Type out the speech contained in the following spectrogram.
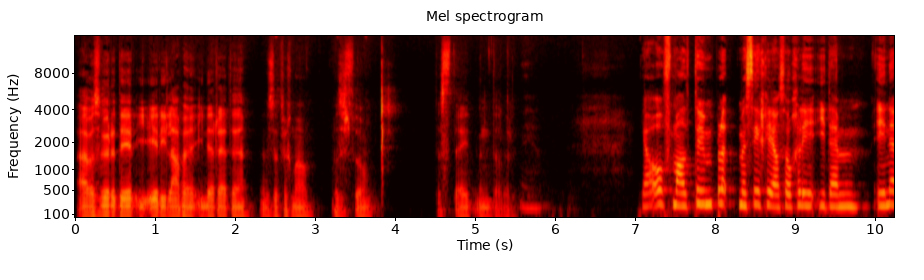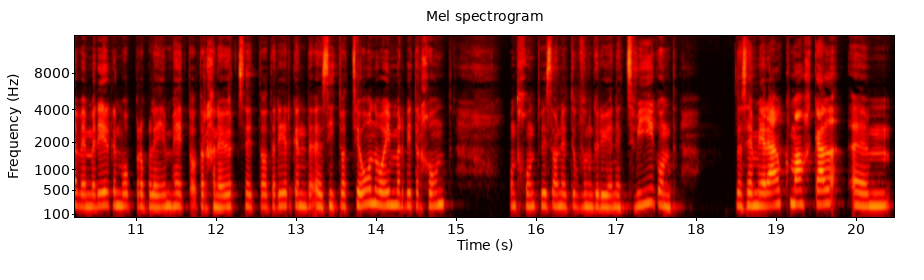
äh, was würdet ihr in ihr Leben reinreden? Also vielleicht noch, was ist so das Statement? Oder? Ja. ja, oftmals tümpelt man sich ja so ein bisschen in dem inne, wenn man irgendwo ein Problem hat oder Knörz hat oder irgendeine Situation, die immer wieder kommt und kommt wie so nicht auf einen grünen Zweig. Und das haben wir auch gemacht, gell? Ähm,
